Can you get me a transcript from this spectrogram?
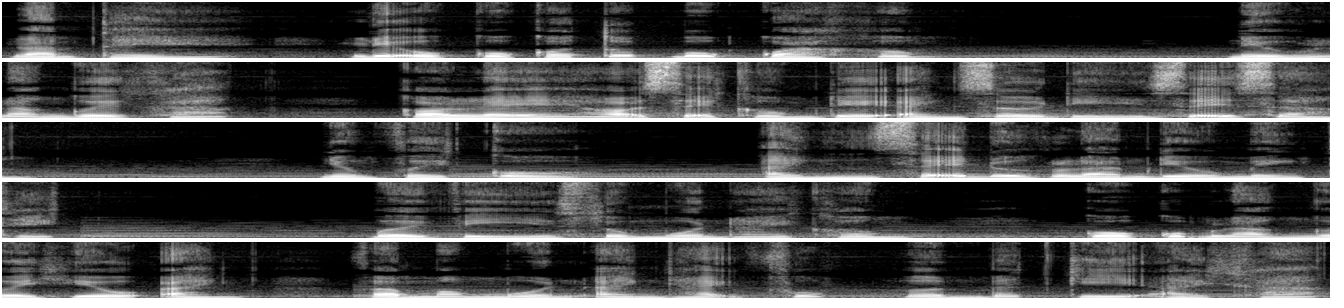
Làm thế, liệu cô có tốt bụng quá không? Nếu là người khác, có lẽ họ sẽ không để anh rời đi dễ dàng. Nhưng với cô, anh sẽ được làm điều mình thích. Bởi vì dù muốn hay không, cô cũng là người hiểu anh và mong muốn anh hạnh phúc hơn bất kỳ ai khác.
